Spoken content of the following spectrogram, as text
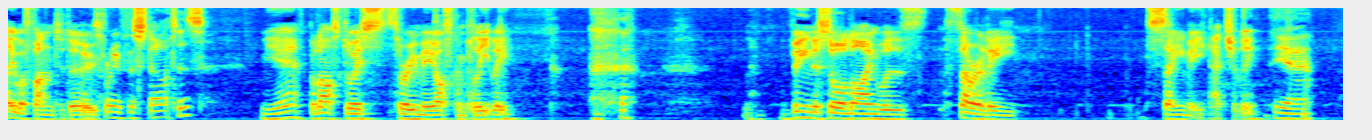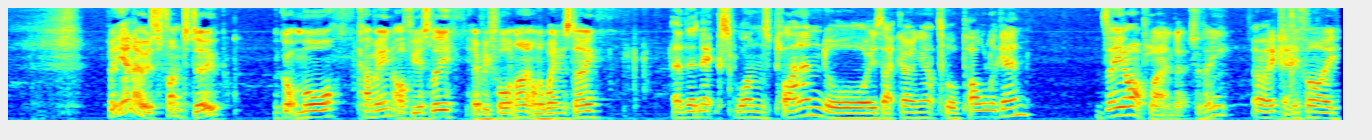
They were fun to All do. three of the starters. Yeah, Blastoise threw me off completely. Venusaur line was thoroughly samey, actually. Yeah. But yeah, no, it's fun to do. We've got more coming, obviously, every fortnight on a Wednesday. Are the next ones planned, or is that going out to a poll again? They are planned, actually. Oh, okay. If I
